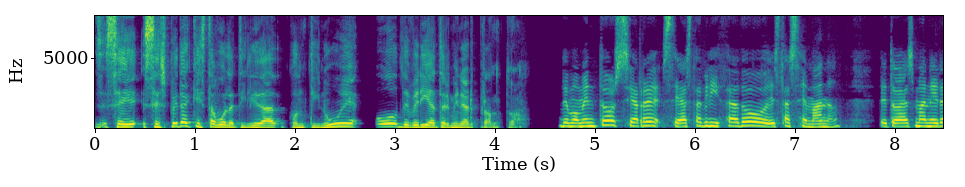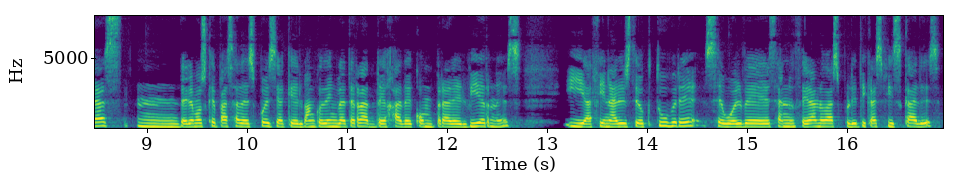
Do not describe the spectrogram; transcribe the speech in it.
¿se, espera que esta volatilidad continúe o debería terminar pronto? De momento se ha, estabilizado esta semana. De todas maneras, mm, veremos qué pasa después, ya que el Banco de Inglaterra deja de comprar el viernes y a finales de octubre se, vuelve, se anunciarán nuevas políticas fiscales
